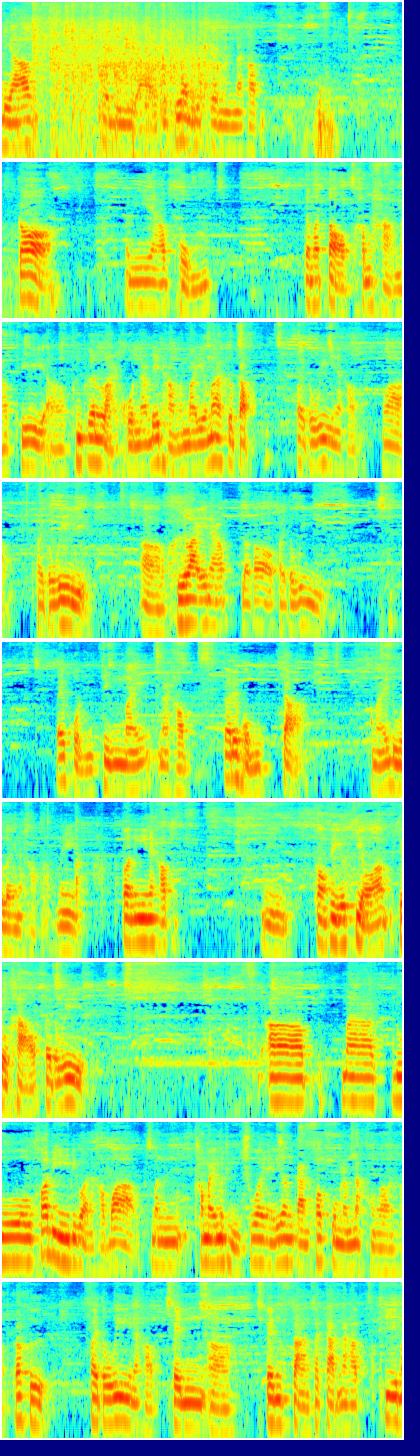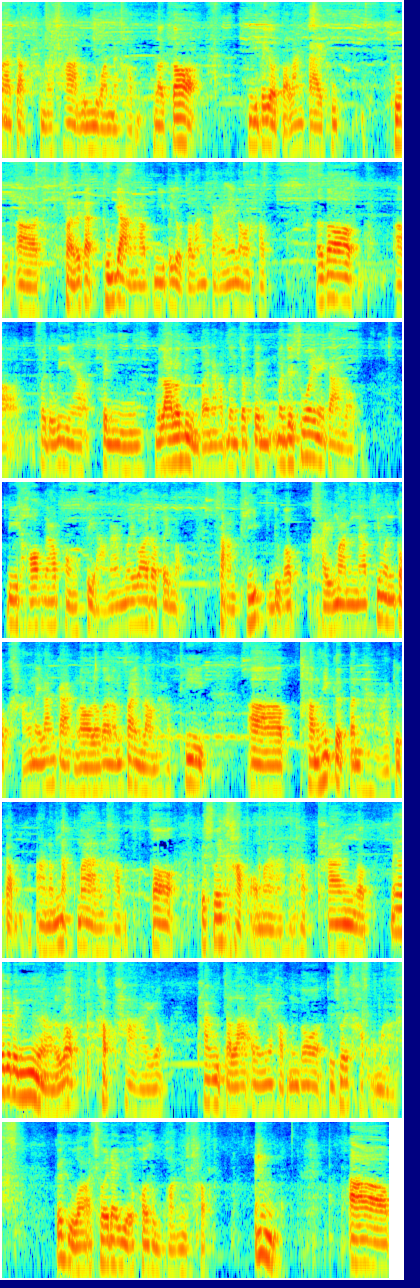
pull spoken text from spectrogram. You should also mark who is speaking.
Speaker 1: วัสดีครับสวัสดีเพื่อนทุกคนนะครับ ก็วันนี้นะครับผมจะมาตอบคำถามนะครับที่เพื่อนๆหลายคนนะได้ถามกันมาเยอะมากเกี่ยวกับไฟโตวีนะครับ ว่าไฟโตวีอ่าคืออะไรนะครับ แล้วก็ไฟโตวีได้ผลจริงไหมนะครับ ก็ได้ผมจะมาให้ดูเลยนะครับนี่ตอนนี้นะครับนี่ องสีเขียวครับเขียวขาวไฟโตวีมาดูข้อดีดีกว่านะครับ ว่ามันทำไมมันถึงช่วยในเรื่องการควบคุมน้ำหนักของเรานะครับ ก็คือไฟโตวีนะครับ เป็นอ่าเป็นสารสกัดนะครับ ที่มาจากธรรมชาติล้วนๆนะครับ แล้วก็มีประโยชน์ต่อร่างกายทุกทุกสารสกัดทุกอย่างนะครับ มีประโยชน์ต่อร่างกายแน่นอนครับ แล้วก็ ไฟโตวีนะครับเป็นเวลาเราดื่มไปนะครับ มันจะเป็นมันจะช่วยในการแบบดีท็อกนะครับของเสียนะไม่ว่าจะเป็นแบบสารพิษหรือว่าไขมันนะครับ ที่มันตกค้างในร่างกายของเราแล้วก็ลำไส้ของเรานะครับ ที่อ่าทำให้เกิดปัญหาเกี่ยวกับน้ำหนักมากนะครับ ก็จะช่วยขับออกมานะครับ ทางแบบไม่ว่าจะเป็นเหงื่อหรือว่าขับถ่ายแบบทางอุจจาระอะไรเงี้ยครับ มันก็จะช่วยขับออกมา ก็ถือว่าช่วยได้เยอะพอสมควรนะครับ อ่า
